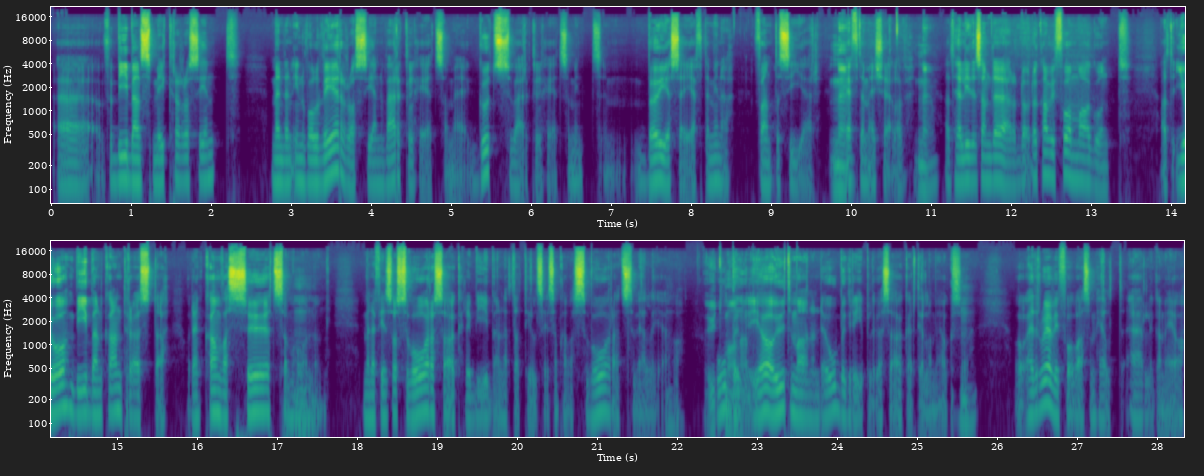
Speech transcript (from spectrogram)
Eh, för Bibeln smickrar oss inte, men den involverar oss i en verklighet som är Guds verklighet, som inte mm, böjer sig efter mina fantasier, Nej. efter mig själv. Nej. Att det är lite som det där, då, då kan vi få magont. Att jo, Bibeln kan trösta, och den kan vara söt som Mm. Men det finns så svåra saker i Bibeln att ta till sig som kan vara svåra att svälja. Och Utmanande. Obe- ja, utmanande, obegripliga saker till och med också. Mm. Och här tror jag vi får vara som helt ärliga med. Och,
